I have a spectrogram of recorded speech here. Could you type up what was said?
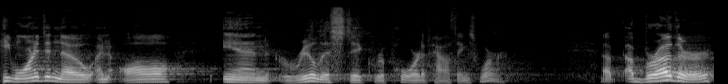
He wanted to know an all in realistic report of how things were. A, a brother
